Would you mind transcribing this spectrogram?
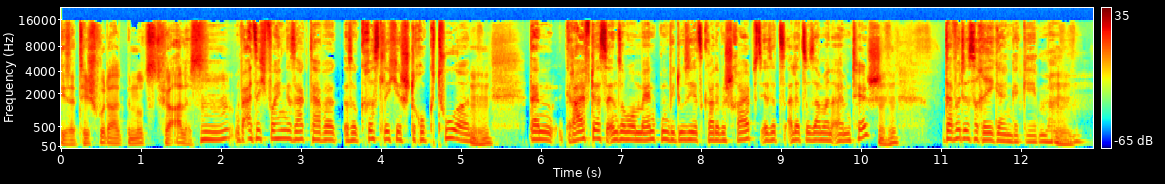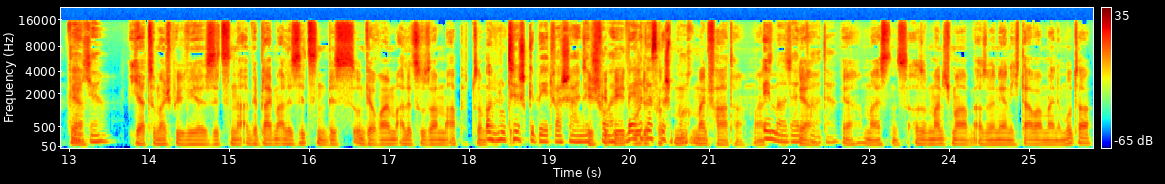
dieser Tisch wurde halt benutzt für alles. Mhm. Als ich vorhin gesagt habe, so christliche Strukturen, mhm. Dann greift das in so Momenten, wie du sie jetzt gerade beschreibst. Ihr sitzt alle zusammen an einem Tisch. Mhm. Da wird es Regeln gegeben haben. Mhm. Welche? Ja, zum Beispiel, wir sitzen, wir bleiben alle sitzen bis und wir räumen alle zusammen ab. und ein Tischgebet wahrscheinlich. Tischgebet vorher. Wer wurde hat das gesprochen? Mein Vater. Meistens. Immer dein ja, Vater. Ja, meistens. Also manchmal, also wenn er nicht da war, meine Mutter.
